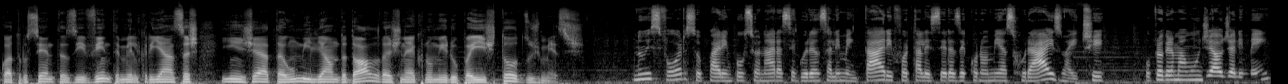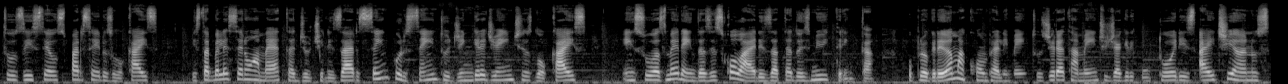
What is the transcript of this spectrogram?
420 mil crianças e injeta um milhão de dólares na economia do país todos os meses. No esforço para impulsionar a segurança alimentar e fortalecer as economias rurais no Haiti, o Programa Mundial de Alimentos e seus parceiros locais estabeleceram a meta de utilizar 100% de ingredientes locais em suas merendas escolares até 2030. O programa compra alimentos diretamente de agricultores haitianos,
